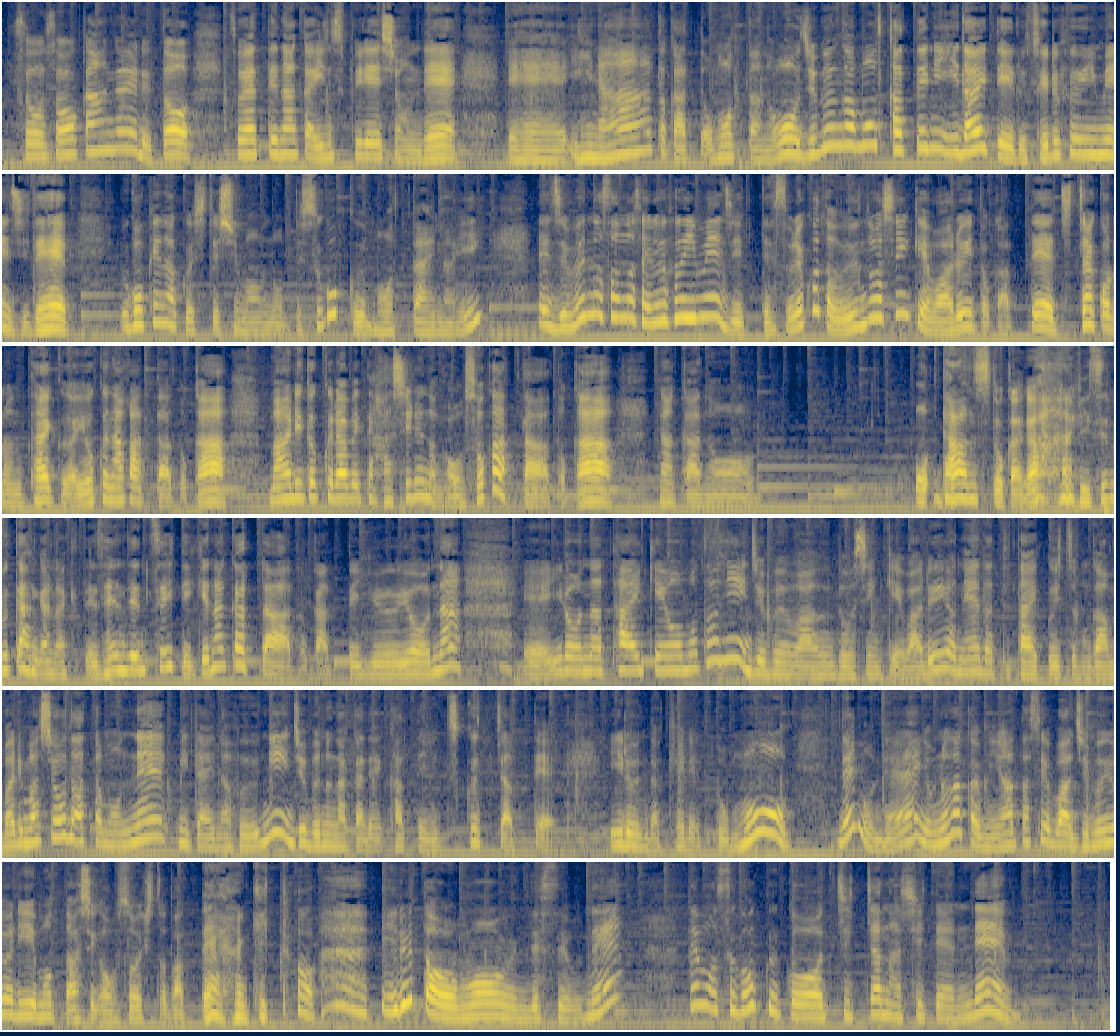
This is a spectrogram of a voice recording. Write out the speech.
そうそう考えるとそうやってなんかインスピレーションで、えー、いいなとかって思ったのを自分がもう勝手に抱いているセルフイメージで動けなくしてしまうのってすごくもったいない。で自分のそのセルフイメージってそれこそ運動神経悪いとかってちっちゃい頃の体育が良くなかったとか周りと比べて走るのが遅かったとかなんかあのおダンスとかが リズム感がなくて全然ついていけなかったとかっていうような、えー、いろんな体験をもとに自分は運動神経悪いよねだって体育いつも頑張りましょうだったもんねみたいな風に自分の中で勝手に作っちゃっているんだけれどもでもね世の中見渡せば自分よりもっと足が遅い人だって きっといると思うんですよね。でもすごくこうちっちゃな視点で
